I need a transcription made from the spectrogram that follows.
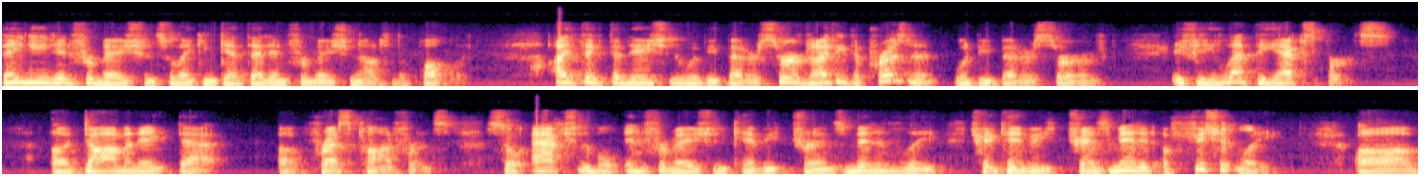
They need information so they can get that information out to the public. I think the nation would be better served. I think the president would be better served if he let the experts uh, dominate that uh, press conference, so actionable information can be transmittedly tra- can be transmitted efficiently uh,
